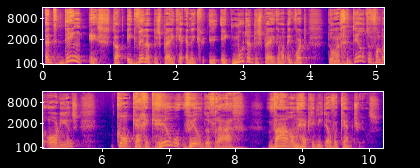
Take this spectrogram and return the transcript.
Het ding is dat ik wil het bespreken en ik, ik moet het bespreken, want ik word door een gedeelte van de audience krijg ik heel veel de vraag: waarom heb je het niet over chemtrails?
